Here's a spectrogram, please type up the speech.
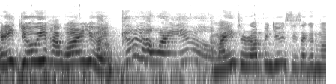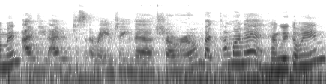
Hey Jhoiey, how are you? I'm good. How are you? Am I interrupting you? Is this a good moment? I mean, I'm just arranging the showroom, but come on in. Can we come in?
